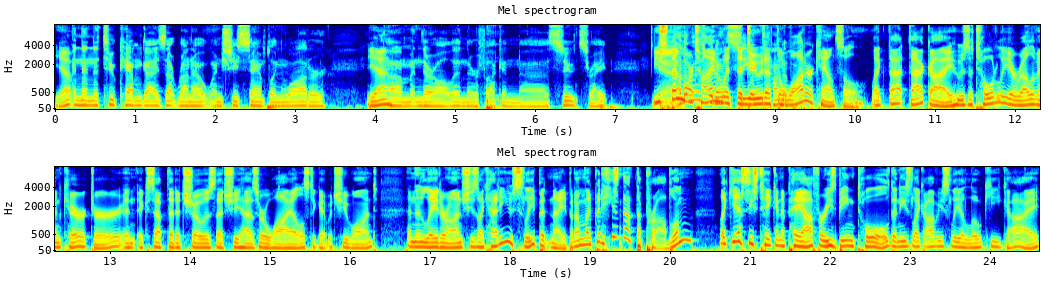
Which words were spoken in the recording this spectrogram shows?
Yep. and then the two chem guys that run out when she's sampling water, yeah. um, and they're all in their fucking uh, suits, right? You spend more Otherwise, we time with the dude at the of- water council, like that that guy who's a totally irrelevant character, and except that it shows that she has her wiles to get what she want. And then later on, she's like, "How do you sleep at night?" But I'm like, "But he's not the problem. Like, yes, he's taking a payoff, or he's being told, and he's like obviously a low key guy,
